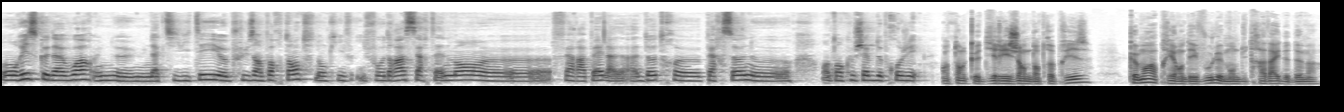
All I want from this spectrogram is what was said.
On risque d'avoir une, une activité plus importante, donc il, il faudra certainement euh, faire appel à, d'autres euh, personnes euh, en tant que chef de projet. En tant que dirigeante d'entreprise, Comment appréhendez-vous le monde du travail de demain?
